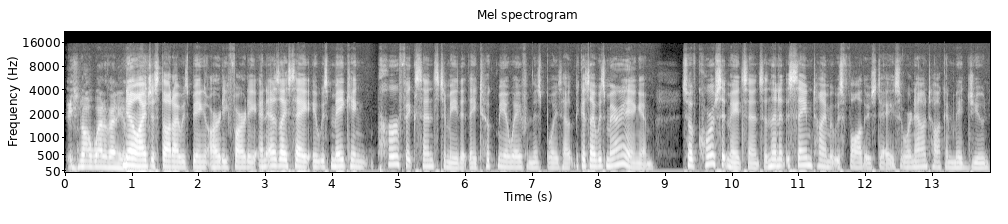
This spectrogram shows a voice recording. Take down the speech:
is not aware of any of no, it. I just thought I was being arty farty. And as I say, it was making perfect sense to me that they took me away from this boy's house because I was marrying him. So of course it made sense. And then at the same time, it was Father's Day. So we're now talking mid June,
